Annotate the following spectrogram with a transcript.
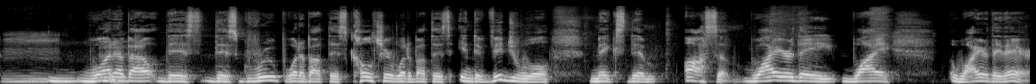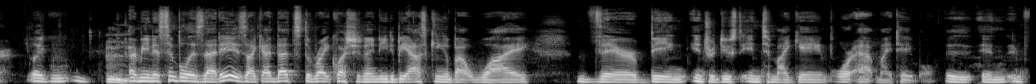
hmm. what about this this group? What about this culture? What about this individual makes them awesome? Why are they why why are they there? Like hmm. I mean as simple as that is, like I, that's the right question I need to be asking about why they're being introduced into my game or at my table. And, and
